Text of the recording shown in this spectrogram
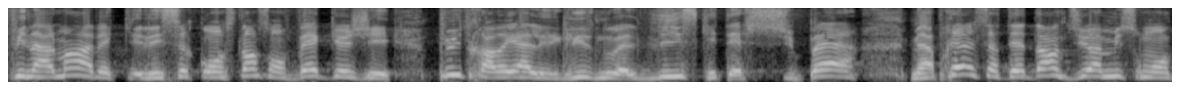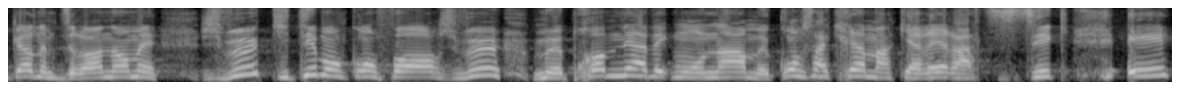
Finalement, avec les circonstances, ont fait que j'ai pu travailler à l'Église Nouvelle Vie, ce qui était super. Mais après un certain temps, Dieu a mis sur mon cœur de me dire, ah non, mais je veux quitter mon confort, je veux me promener avec mon art, me consacrer à ma carrière artistique. Et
